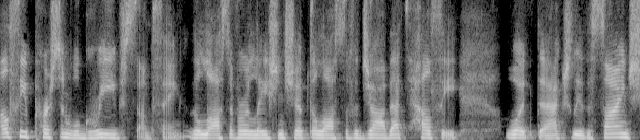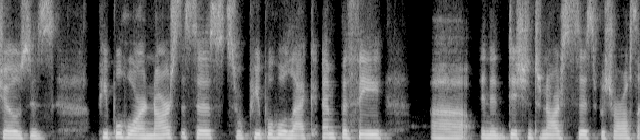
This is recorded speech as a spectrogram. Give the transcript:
healthy person will grieve something, the loss of a relationship, the loss of a job. That's healthy. What the, actually the science shows is people who are narcissists or people who lack empathy, uh, in addition to narcissists, which are also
